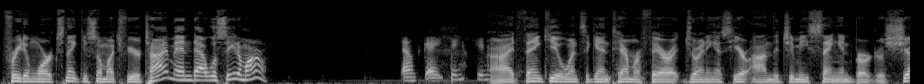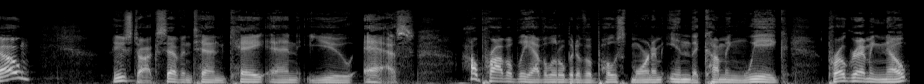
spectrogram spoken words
Freedom Works. Thank you so much for your time, and uh, we'll see you tomorrow. Sounds great. Thanks, Jimmy. All right. Thank you once again, Tamara Farah, joining us here on the Jimmy Sengenberger Show. News Talk 710 KNUS. I'll probably have a little bit of a postmortem in the coming week. Programming note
